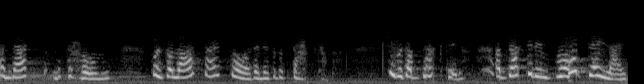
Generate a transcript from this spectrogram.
And that, Mr. Holmes, was the last I saw of Elizabeth Bascom. She was abducted, abducted in broad daylight,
